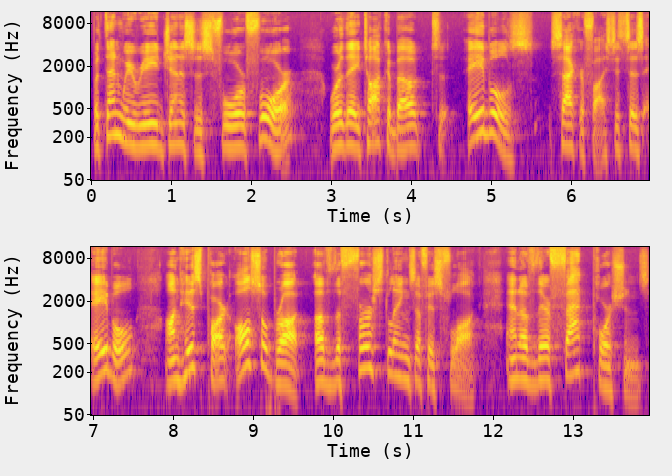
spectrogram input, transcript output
But then we read Genesis 4, 4, where they talk about Abel's sacrifice. It says, Abel on his part also brought of the firstlings of his flock and of their fat portions,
